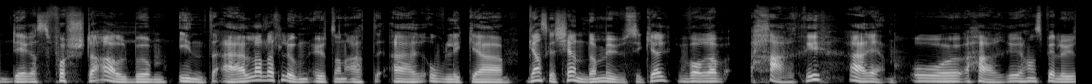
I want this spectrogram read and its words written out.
deras första album inte är Laddat Lugn utan att det är olika ganska kända musiker varav Harry är en. Och Harry han spelar ju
